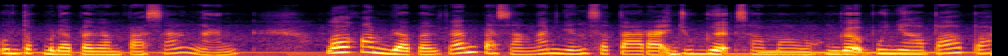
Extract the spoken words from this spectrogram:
untuk mendapatkan pasangan, lo akan mendapatkan pasangan yang setara juga sama lo, nggak punya apa-apa.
